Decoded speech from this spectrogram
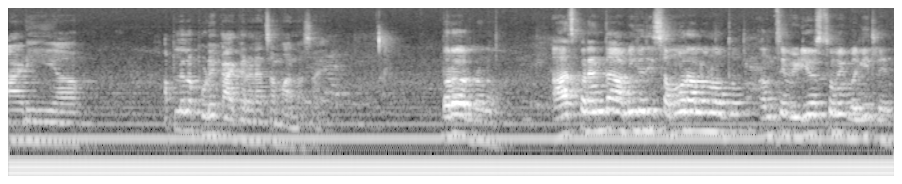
आणि आपल्याला पुढे काय करण्याचा मानस आहे. बरोबर प्रणव आजपर्यंत आम्ही कधी समोर आलो नव्हतो. आमचे व्हिडिओज तुम्ही बघितलेत.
